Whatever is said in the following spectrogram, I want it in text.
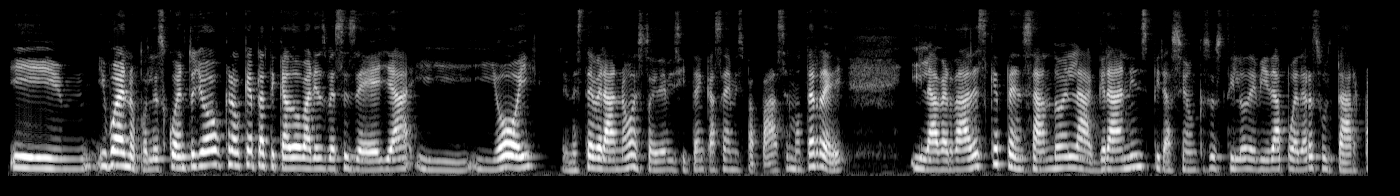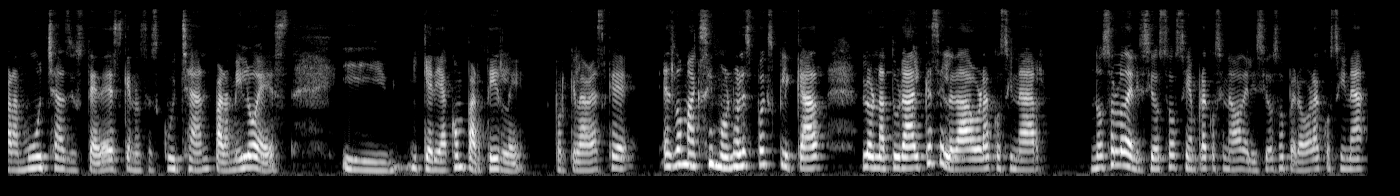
Y, bueno, pues les cuento, yo creo que he platicado varias veces de ella y, hoy, en este verano, estoy de visita en casa de mis papás en Monterrey y la verdad es que pensando en la gran inspiración que su estilo de vida puede resultar para muchas de ustedes que nos escuchan, para mí lo es y, y quería compartirle, porque la verdad es que es lo máximo, no les puedo explicar lo natural que se le da ahora a cocinar no solo delicioso, siempre ha cocinado delicioso, pero ahora cocina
